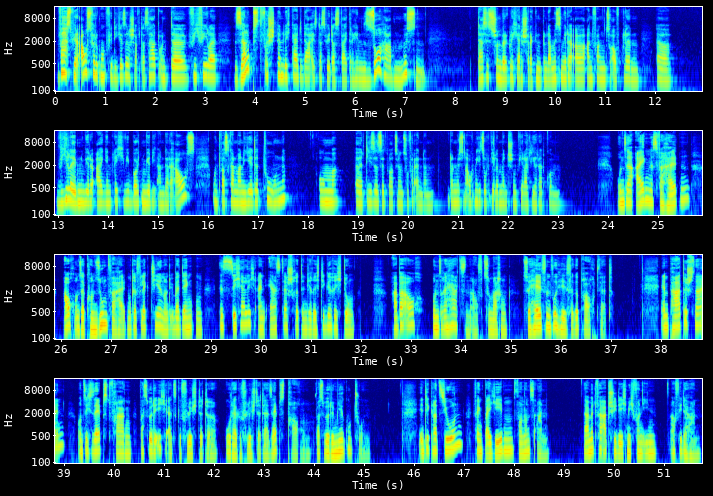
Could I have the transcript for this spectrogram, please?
was für Auswirkungen für die Gesellschaft das hat und äh, wie viele Selbstverständlichkeit da ist, dass wir das weiterhin so haben müssen, das ist schon wirklich erschreckend und da müssen wir äh, anfangen zu aufklären. Äh, wie leben wir eigentlich, wie beuten wir die anderen aus und was kann man jeder tun, um äh, diese Situation zu verändern. Dann müssen auch nicht so viele Menschen vielleicht hierher kommen. Unser eigenes Verhalten, auch unser Konsumverhalten reflektieren und überdenken, ist sicherlich ein erster Schritt in die richtige Richtung. Aber auch unsere Herzen aufzumachen, zu helfen, wo Hilfe gebraucht wird. Empathisch sein und sich selbst fragen, was würde ich als Geflüchtete oder Geflüchteter selbst brauchen? Was würde mir gut tun? Integration fängt bei jedem von uns an. Damit verabschiede ich mich von Ihnen. Auf Wiederhören.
